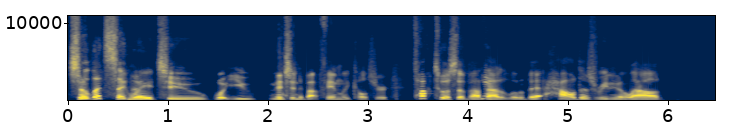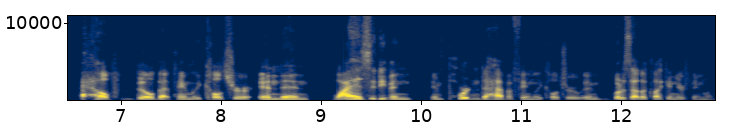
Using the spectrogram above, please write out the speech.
So let's segue to what you mentioned about family culture. Talk to us about Yeah. that a little bit. How does reading aloud help build that family culture? And then why is it even important to have a family culture? And what does that look like in your family?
